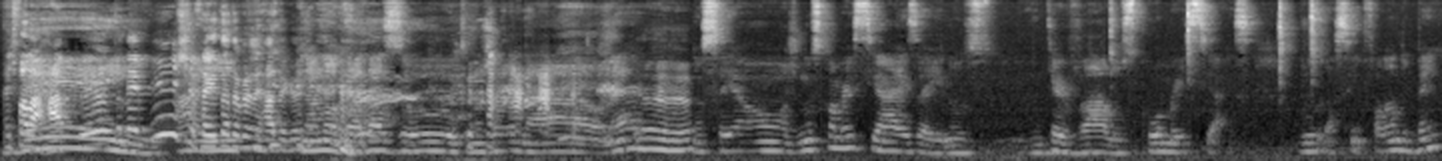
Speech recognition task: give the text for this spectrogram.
A gente fala rápido, eu também, Vem. vixe, eu falei tanta coisa errada aqui. Na novela das oito, no jornal, né? Uhum. não sei aonde, nos comerciais aí, nos intervalos comerciais. Assim, falando bem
